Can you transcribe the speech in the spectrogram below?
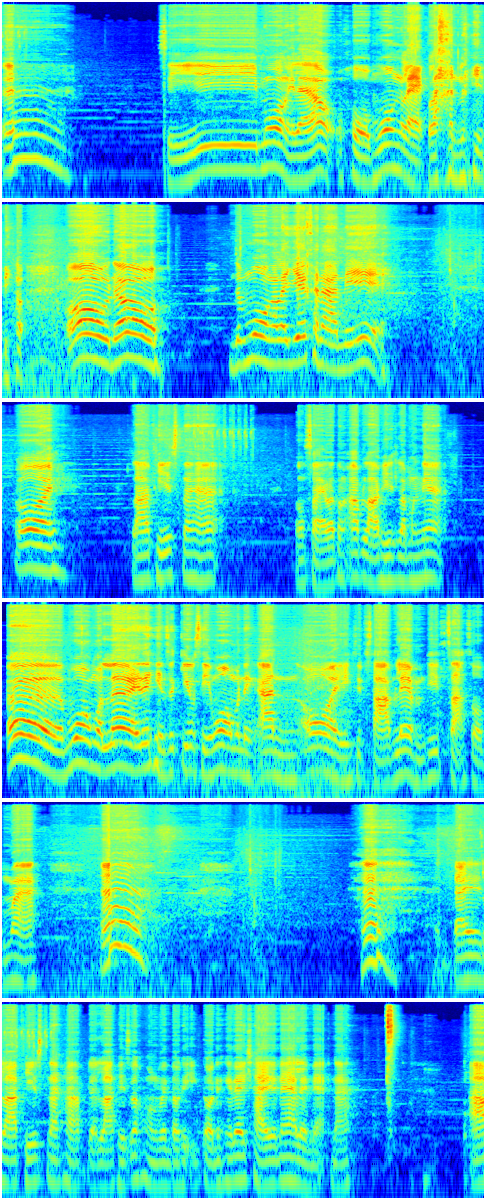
เออสีม่วงอีกแล้ว โอ้โห ม่วงแหลกลานเลยทีเดียว โอ้ no จะม่วงอะไรเยอะขนาดนี้ โอ้ย ลาพิสนะฮะ สงสัยว่าต้องอัพลาพิสแล้วมั้งเนี่ย เออ ม่วงหมดเลยได้เห็นสกิลสีม่วงมาหนึ่งอัน อ้อยสิบสามเล่มที่สะสมมาได้ลาพิสนะครับ เดี๋ยวลาพิสก็คงเป็นตัวที่อีกตัวหนึงให้ได้ใช้แน่เลยเนี่ยนะ เอา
